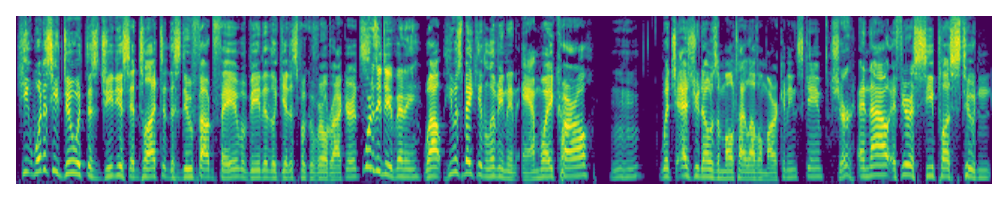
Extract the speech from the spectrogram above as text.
he what does he do with this genius intellect and this newfound fame of being in the guinness book of world records What does he do, Benny? well, he was making a living in Amway, Carl, mm-hmm. which, as you know, is a multi-level marketing scheme. Sure. And now, if you're a C plus student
